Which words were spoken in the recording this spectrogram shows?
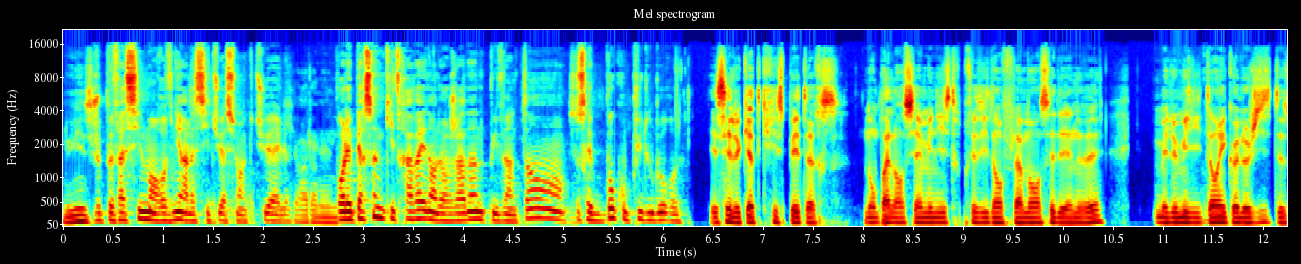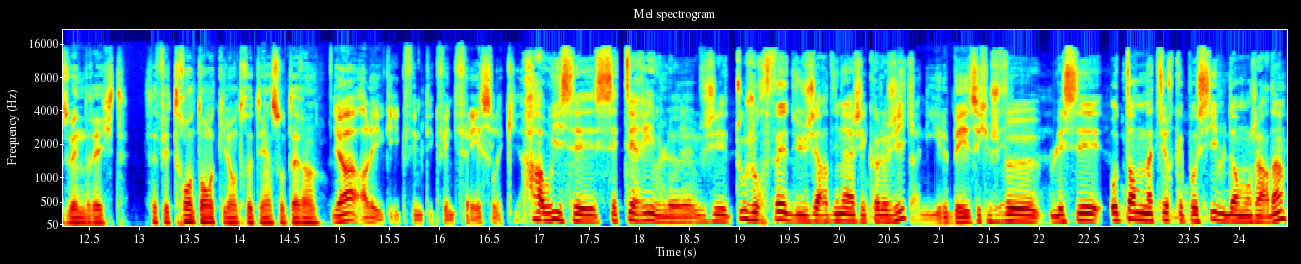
Je peux facilement revenir à la situation actuelle. Pour les personnes qui travaillent dans leur jardin depuis 20 ans, ce serait beaucoup plus douloureux. Et c'est le cas de Chris Peters, non pas l'ancien ministre président flamand CDNV, mais le militant écologiste de Zwijndrecht. Ça fait 30 ans qu'il entretient son terrain. Ja, allee, ik, ik, vind, ik vind het vreselijk. Ah oui, c'est terrible. J'ai toujours fait du jardinage écologique. Je veux laisser autant de nature que possible dans mon jardin.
